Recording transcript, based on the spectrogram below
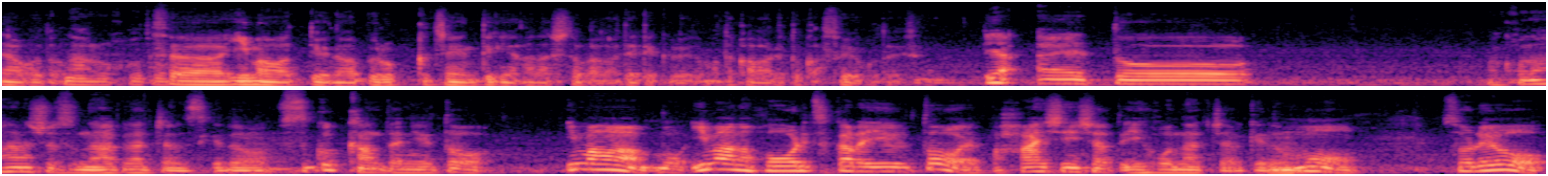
なるほど。なるほど。それは今はっていうのはブロックチェーン的な話とかが出てくるとまた変わるとかそういうことですか？いやえっ、と、まあ、この話をすると長くなっちゃうんですけど、うん。すごく簡単に言うと今はもう今の法律から言うとやっぱ配信しちゃうと違法になっちゃうけども、それを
